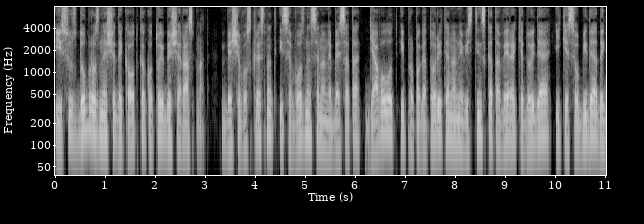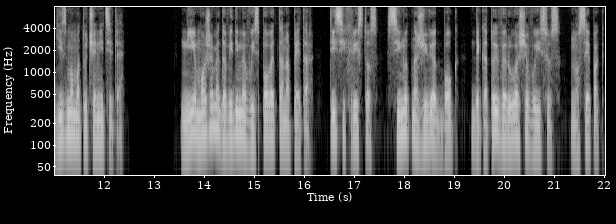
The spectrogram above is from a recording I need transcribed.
Исус добро знеше дека откако тој беше распнат, беше воскреснат и се вознесе на небесата, ѓаволот и пропагаторите на невистинската вера ќе дојдеа и ќе се обидеа да ги измамат учениците. Ние можеме да видиме во исповедта на Петар, ти си Христос, синот на живиот Бог, дека тој веруваше во Исус, но сепак,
